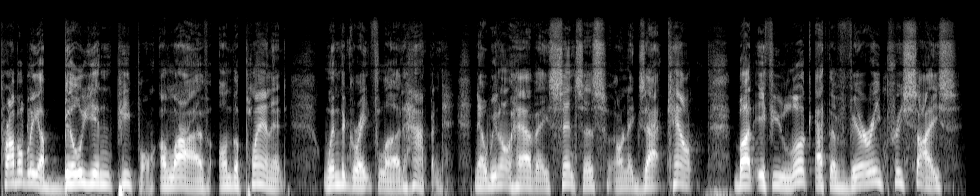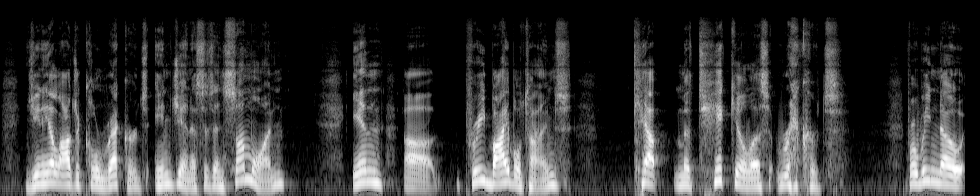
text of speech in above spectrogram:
probably a billion people alive on the planet when the Great Flood happened. Now, we don't have a census or an exact count, but if you look at the very precise genealogical records in Genesis, and someone in uh, pre Bible times kept meticulous records, For we know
